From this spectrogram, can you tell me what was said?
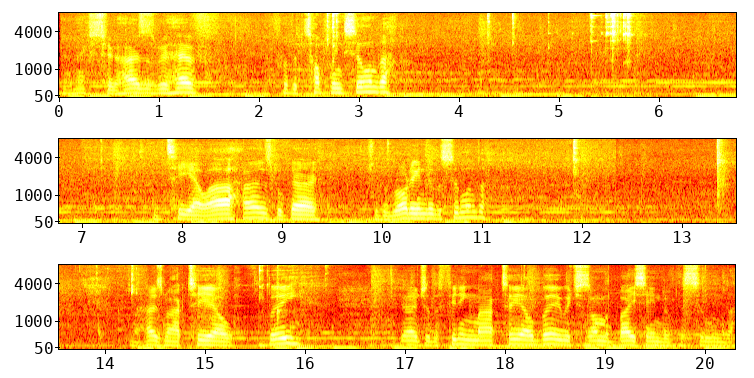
The next two hoses we have for the top link cylinder. The TLR hose will go to the right end of the cylinder. The hose mark TLB go to the fitting mark TLB which is on the base end of the cylinder.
